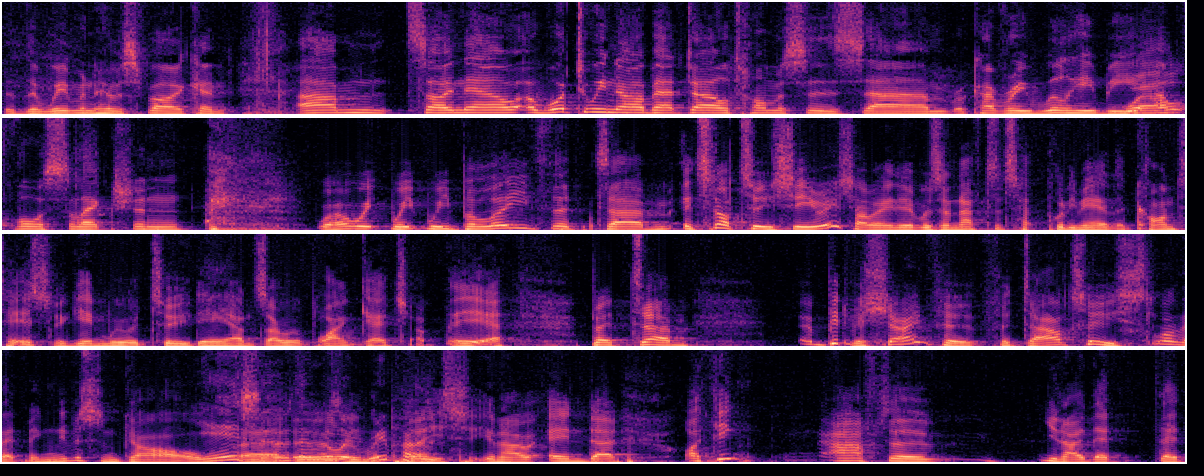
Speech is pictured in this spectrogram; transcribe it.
The women have spoken. Um, so now, uh, what do we know about Dale Thomas's um, recovery? Will he be Well- up for selection? Well, we, we, we believe that um, it's not too serious. I mean, it was enough to t- put him out of the contest. And again, we were two down, so we were playing catch up there. But um, a bit of a shame for, for Dale, too. He that magnificent goal Yes, uh, that was a early in the ripper. piece. You know, and uh, I think after, you know, that, that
